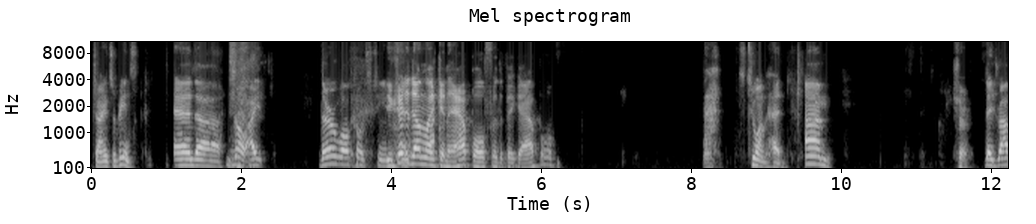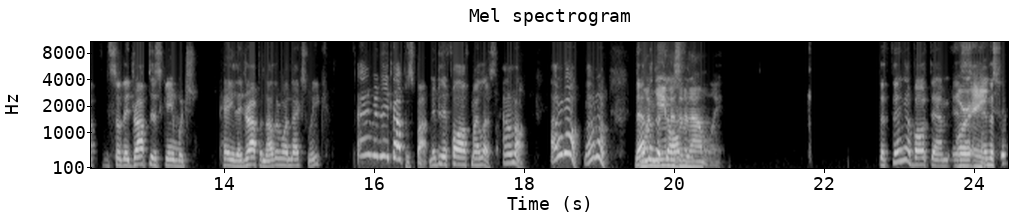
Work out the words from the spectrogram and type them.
Giants are beans, and uh, no, I they're a well coached team. You could have done like an apple for the big apple. It's two on the head. Um, Sure. they drop so they drop this game, which hey, they drop another one next week. Eh, maybe they drop a spot. Maybe they fall off my list. I don't know. I don't know. I don't know. Them One game is an anomaly. the thing about them is, Or eight. the-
